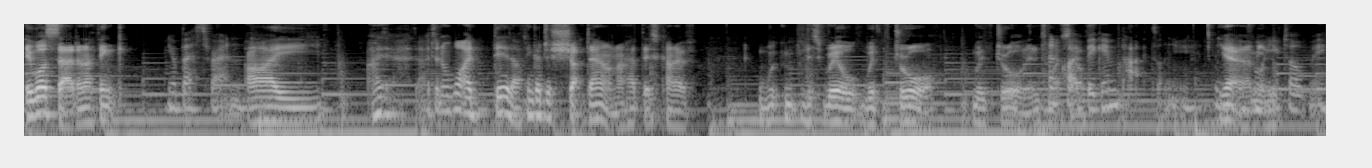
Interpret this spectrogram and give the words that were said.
It was sad, and I think Your best friend. I, I, I don't know what I did. I think I just shut down. I had this kind of, this real withdrawal, withdrawal into had myself. quite a big impact on you. Yeah, I mean- you told me.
